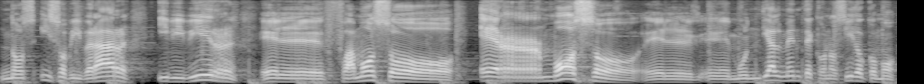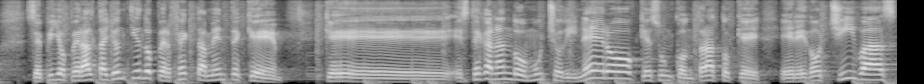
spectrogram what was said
nos hizo vibrar y vivir el famoso hermoso, el eh, mundialmente conocido como Cepillo Peralta. Yo entiendo perfectamente que, que esté ganando mucho dinero, que es un contrato que heredó Chivas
